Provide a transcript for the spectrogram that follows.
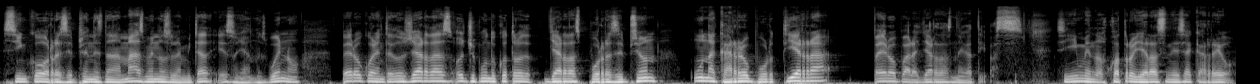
5 recepciones nada más, menos la mitad, eso ya no es bueno, pero 42 yardas, 8.4 yardas por recepción, un acarreo por tierra, pero para yardas negativas. Sí, menos 4 yardas en ese acarreo.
